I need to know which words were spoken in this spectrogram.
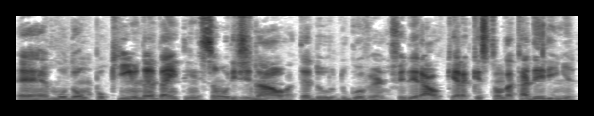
é, mudou um pouquinho né, da intenção original até do, do governo federal, que era a questão da cadeirinha,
